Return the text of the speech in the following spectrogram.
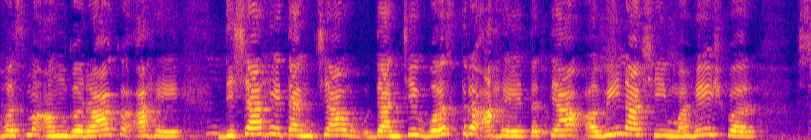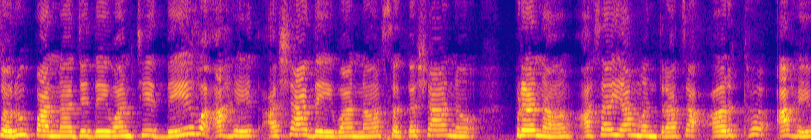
भस्म अंगराग आहे. दिशा हे त्यांच्या त्यांचे वस्त्र आहेत त्या अविनाशी महेश्वर स्वरूपांना जे देवांचे देव आहेत अशा देवांना सतशान प्रणाम असा या मंत्राचा अर्थ आहे.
